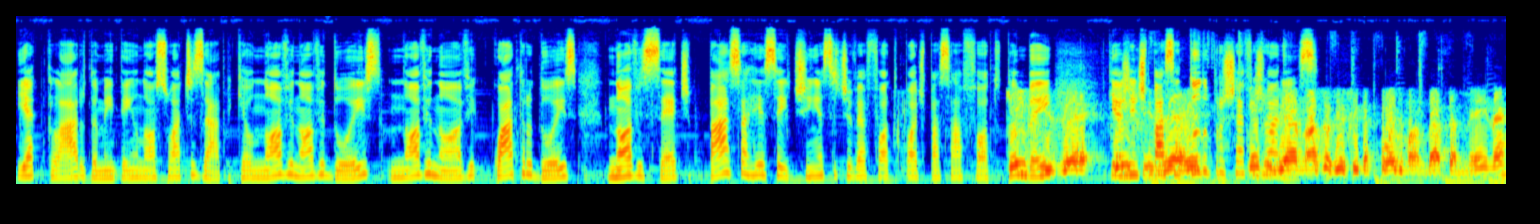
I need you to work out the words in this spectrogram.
e é claro, também tem o nosso WhatsApp, que é o 992 994297. Passa a receitinha, se tiver foto pode passar a foto quem também. Quiser, que a gente quiser, passa tudo para o chefe Juarez. a nossa receita pode mandar também, né?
